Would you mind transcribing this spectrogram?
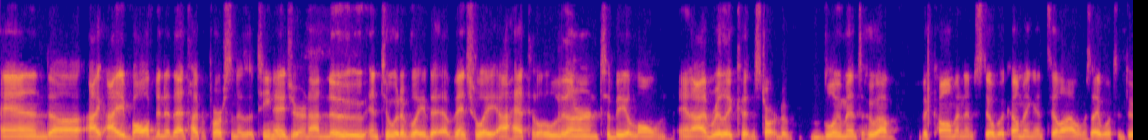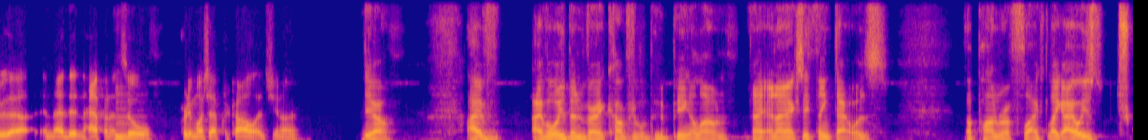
and uh, I, I evolved into that type of person as a teenager and i knew intuitively that eventually i had to learn to be alone. And i really couldn't start to bloom into who i've become and am still becoming until i was able to do that. And that didn't happen until pretty much after college you know? Yeah, I've I've always been very comfortable being alone, and I actually think that was upon reflect. Like I always tr-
